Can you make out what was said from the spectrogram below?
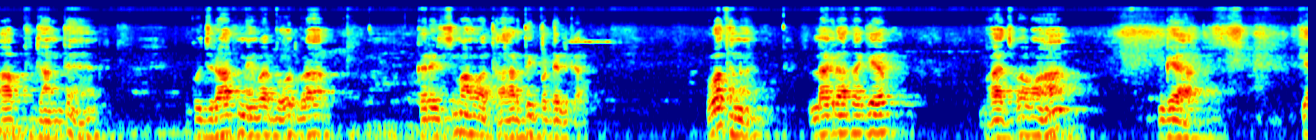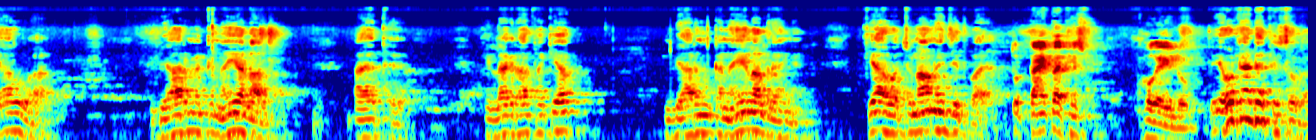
आप जानते हैं, गुजरात में वह बहुत बड़ा करिश्मा हुआ था, हार्दिक पटेल का। हुआ था ना? लग रहा था कि अब भाजपा वहाँ गया। क्या हुआ? बिहार में कन्हैया लाल आए थे कि लग रहा था कि अब बिहार में कन्हैया लाल रहेंगे। क्या हुआ? चुनाव नहीं जीत पाया। तो टाइम टाइम फिस हो गए ये लोग। तो यहो टेंट फिक्स होगा।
